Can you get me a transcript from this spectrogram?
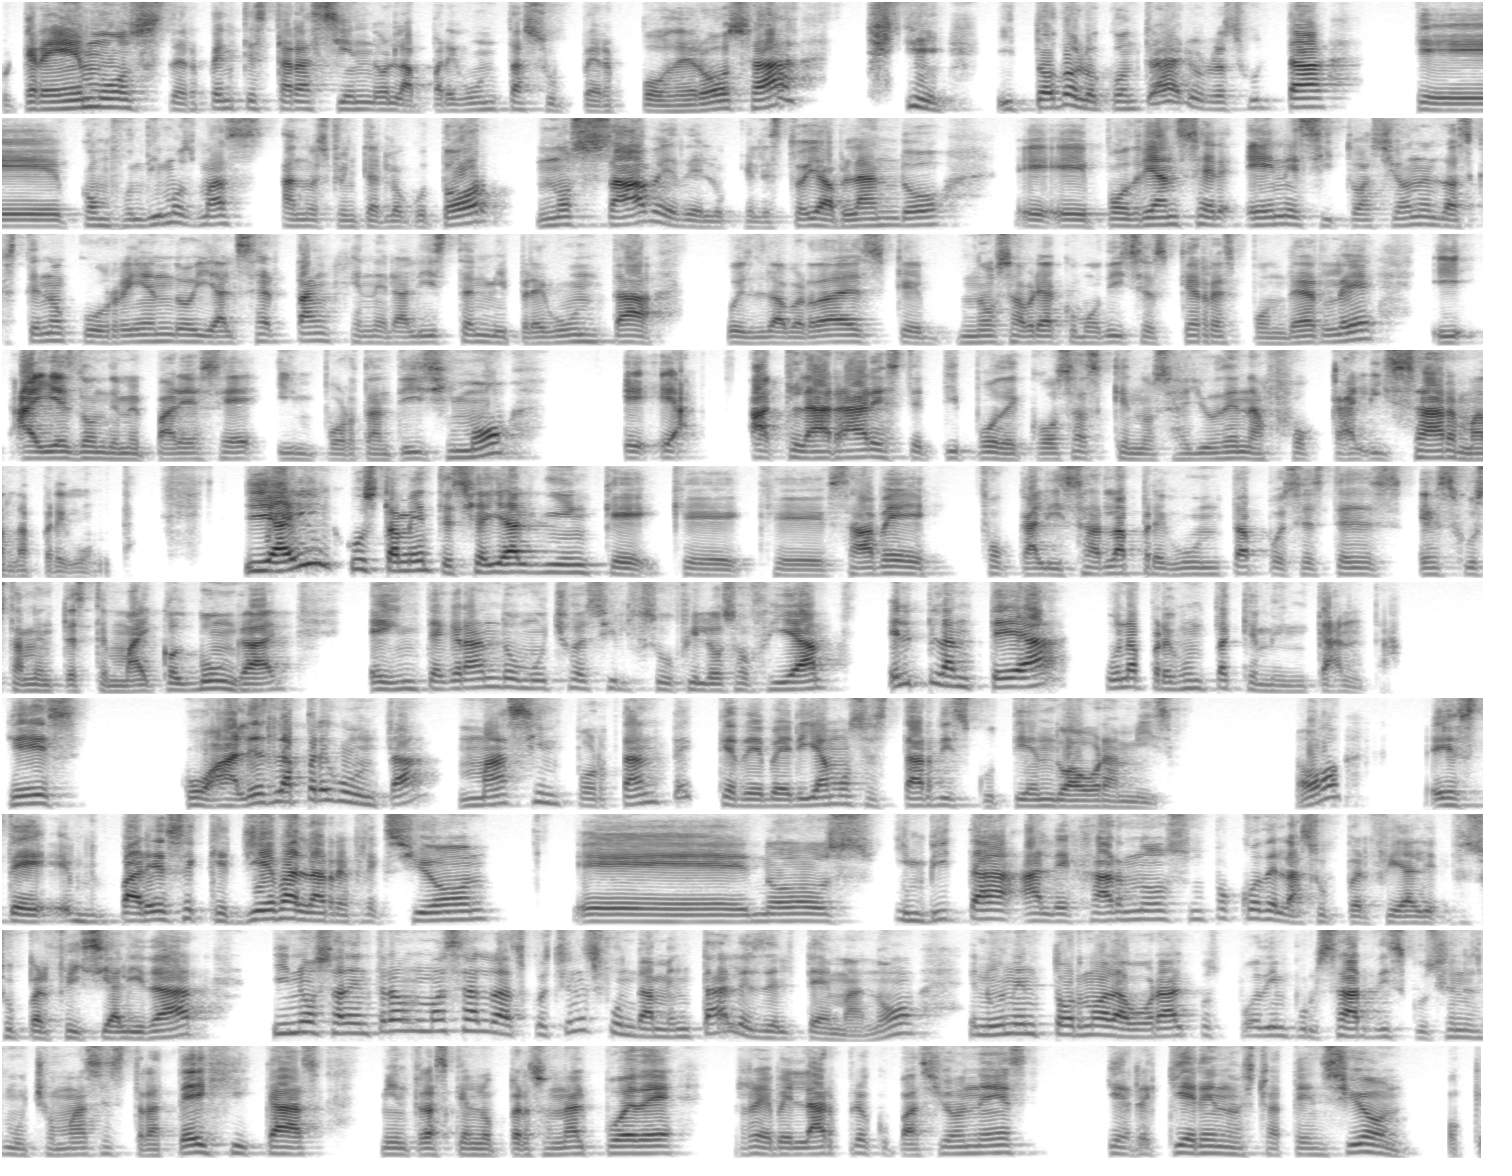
creemos de repente estar haciendo la pregunta súper poderosa y, y, todo lo contrario, resulta que confundimos más a nuestro interlocutor, no sabe de lo que le estoy hablando, eh, eh, podrían ser N situaciones las que estén ocurriendo y al ser tan generalista en mi pregunta, pues la verdad es que no sabría, como dices, qué responderle y ahí es donde me parece importantísimo eh, aclarar este tipo de cosas que nos ayuden a focalizar más la pregunta. Y ahí justamente, si hay alguien que, que, sabe focalizar la pregunta, pues este es, justamente este Michael Bungay, e integrando mucho de su filosofía, él plantea una pregunta que me encanta, que es, ¿cuál es la pregunta más importante que deberíamos estar discutiendo ahora mismo? ¿No? Este, parece que lleva la reflexión, eh, nos invita a alejarnos un poco de la superficialidad y nos adentramos más a las cuestiones fundamentales del tema, ¿no? En un entorno laboral, pues puede impulsar discusiones mucho más estratégicas, mientras que en lo personal puede revelar preocupaciones que requieren nuestra atención, ¿ok?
